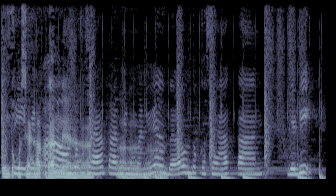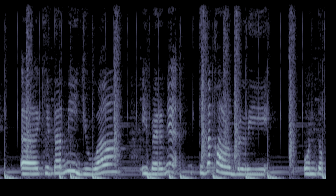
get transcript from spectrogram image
Untuk si minum- kesehatan ah, ya. untuk kesehatan Ah, minuman ah, ini ah. adalah untuk kesehatan jadi eh, kita nih jual ibaratnya kita kalau beli untuk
